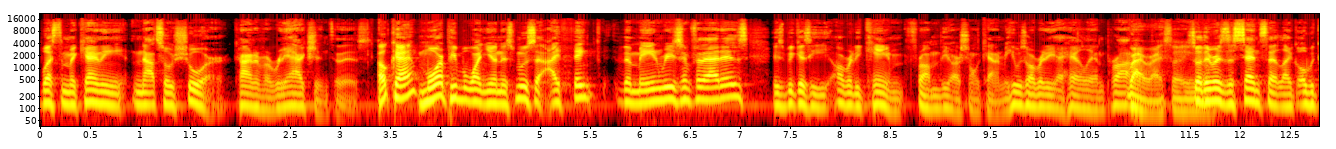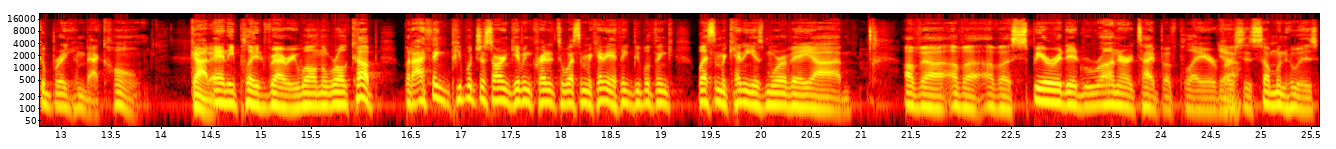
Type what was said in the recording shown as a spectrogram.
Weston McKennie, not so sure, kind of a reaction to this. Okay. More people want Yunus Musa. I think the main reason for that is is because he already came from the Arsenal Academy. He was already a Hale End product. Right, right. So, you So know. there is a sense that like, oh, we could bring him back home. Got it. And he played very well in the World Cup. But I think people just aren't giving credit to Weston McKennie. I think people think Weston McKennie is more of a uh, of a of a of a spirited runner type of player Yeah. versus someone who is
